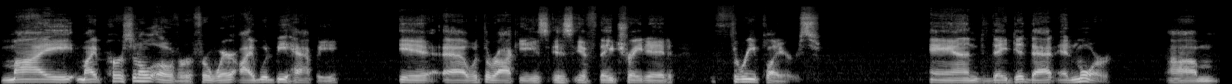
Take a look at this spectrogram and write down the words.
my my personal over for where I would be happy uh, with the Rockies is if they traded three players and they did that and more um,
